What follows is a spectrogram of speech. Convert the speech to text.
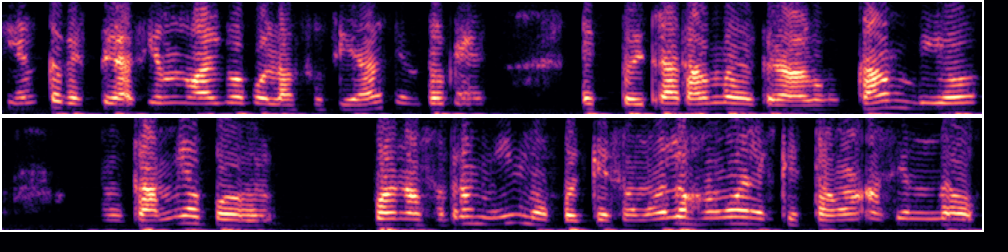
siento que estoy haciendo algo por la sociedad, siento que estoy tratando de crear un cambio, un cambio por, por nosotros mismos, porque somos los jóvenes que estamos haciendo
